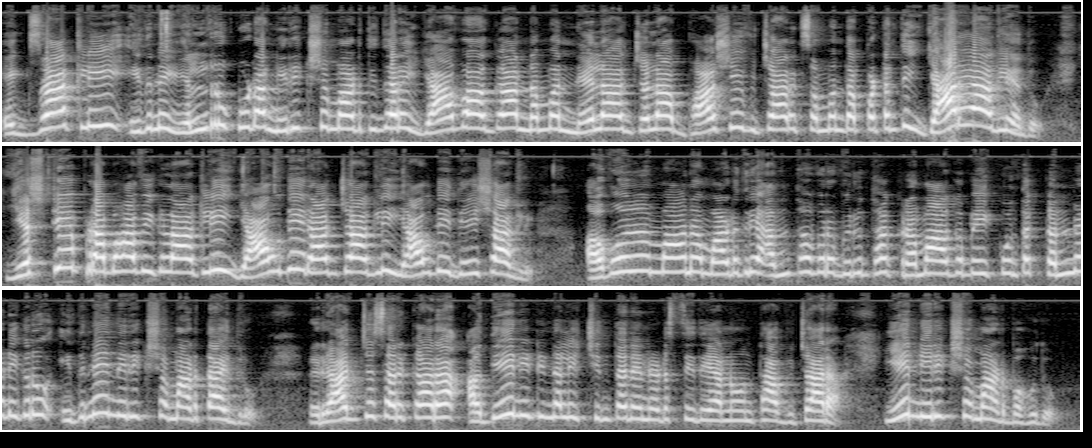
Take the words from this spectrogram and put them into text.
ಎಕ್ಸಾಕ್ಟ್ಲಿ ಇದನ್ನ ಎಲ್ಲರೂ ಕೂಡ ನಿರೀಕ್ಷೆ ಮಾಡ್ತಿದ್ದಾರೆ. ಯಾವಾಗ ನಮ್ಮ ನೆಲ, ಜಲ, ಭಾಷೆ ವಿಚಾರಕ್ಕೆ ಸಂಬಂಧಪಟ್ಟಂತೆ ಯಾರೇ ಆಗಲಿ ಅದು. ಎಷ್ಟೇ ಪ್ರಭಾವಿಗಳಾಗ್ಲಿ, ಯಾವುದೇ ರಾಜ್ಯ ಆಗಲಿ, ಯಾವುದೇ ದೇಶ ಆಗಲಿ, ಅವಮಾನ ಮಾಡಿದ್ರೆ ಅಂಥವರ ವಿರುದ್ಧ ಕ್ರಮ ಆಗಬೇಕು ಅಂತ ಕನ್ನಡಿಗರು ಇದನ್ನೇ ನಿರೀಕ್ಷೆ ಮಾಡ್ತಾ ಇದ್ರು. ರಾಜ್ಯ ಸರ್ಕಾರ ಅದೇ ನಿಟ್ಟಿನಲ್ಲಿ ಚಿಂತನೆ ನಡೆಸ್ತಿದೆ ಅನ್ನುವಂತಹ ವಿಚಾರ. ಏನ್ ನಿರೀಕ್ಷೆ ಮಾಡಬಹುದು?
